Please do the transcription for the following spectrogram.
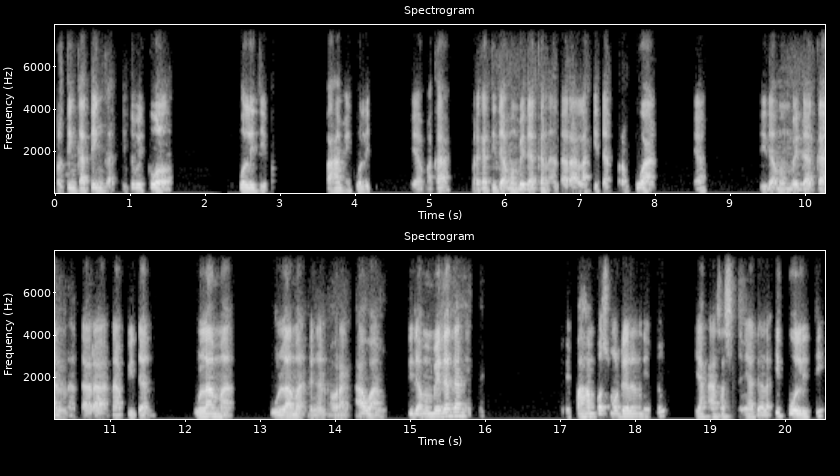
bertingkat-tingkat. Itu equal. Equality. Paham equality. Ya, maka mereka tidak membedakan antara laki dan perempuan, ya. Tidak membedakan antara nabi dan ulama, ulama dengan orang awam, tidak membedakan itu. Jadi paham postmodern itu yang asasnya adalah equality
